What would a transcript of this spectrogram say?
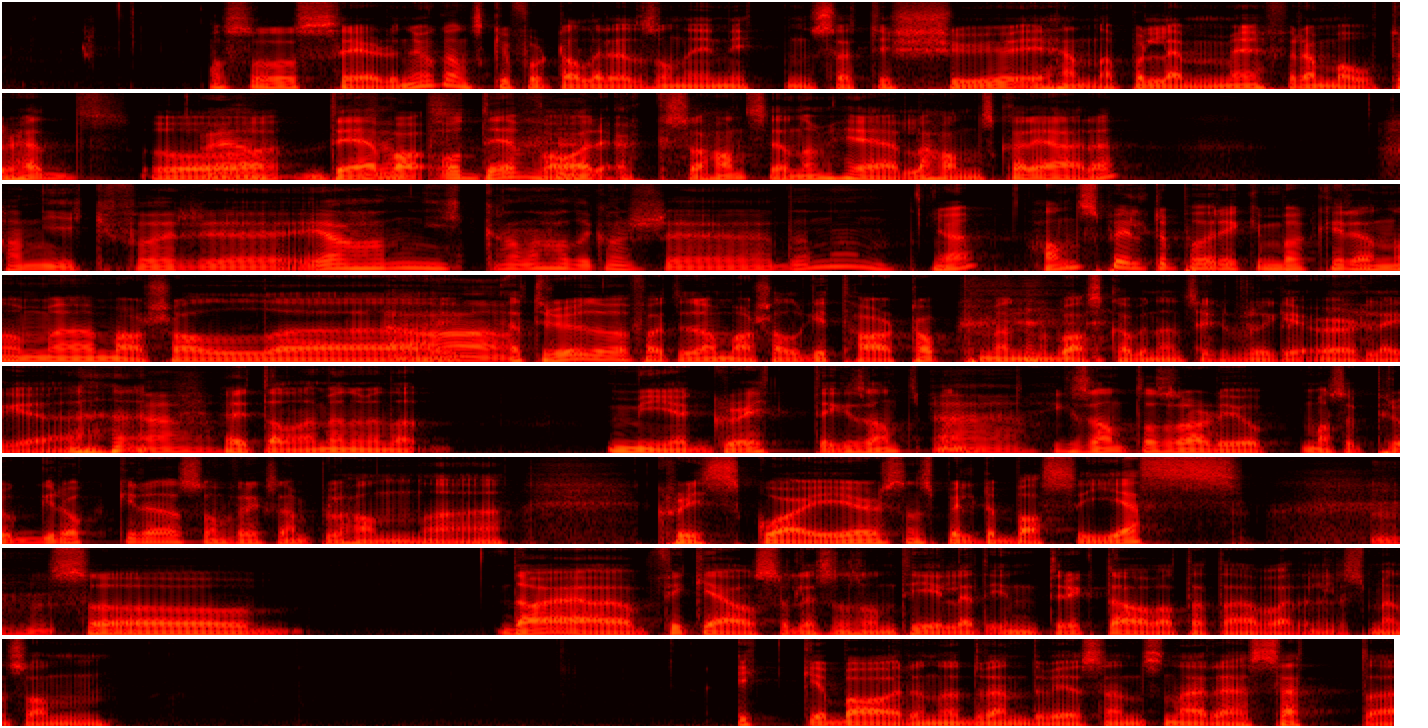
Og så ser du den jo ganske fort allerede sånn i 1977 i hendene på Lemmy fra Motorhead. Og, Ja, det, var, og det var øksa hans gjennom hele hans karriere. Han gikk for eh, Ja, han gikk Han hadde kanskje den, han. Ja, Han spilte på Rickenbacker gjennom eh, Marshall eh, Ja. Jeg tror det var faktisk det var Marshall gitartopp, men basskabinett sikkert for ikke å ødelegge Ja. høyttalerne. Men, men det- mye grit, ikke sant? Men. Ikke sant? Og så har de jo masse prog-rockere, som for eksempel han Chris Squire, som spilte bass i Yes. Mhm. Så da fikk jeg også liksom sånn tidlig et inntrykk da, av at dette var liksom en sånn Ikke bare nødvendigvis en sånn derre sette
